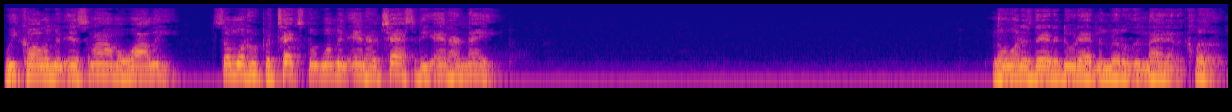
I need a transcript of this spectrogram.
We call him in Islam a wali, someone who protects the woman and her chastity and her name. No one is there to do that in the middle of the night at a club.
